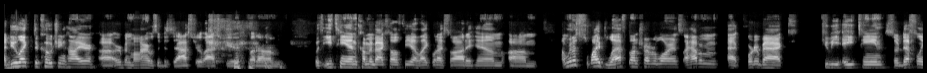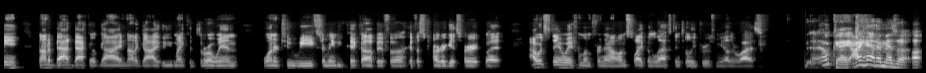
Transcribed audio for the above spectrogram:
I do like the coaching hire. Uh, Urban Meyer was a disaster last year, but um, with Etienne coming back healthy, I like what I saw out of him. Um, I'm gonna swipe left on Trevor Lawrence. I have him at quarterback, QB 18. So definitely not a bad backup guy. Not a guy who you might could throw in one or two weeks, or maybe pick up if a if a starter gets hurt, but I would stay away from him for now. I'm swiping left until he proves me otherwise. Okay, I had him as a, a,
